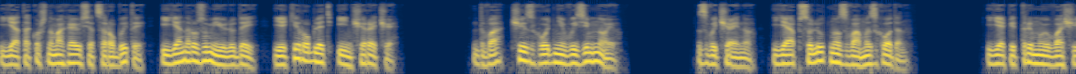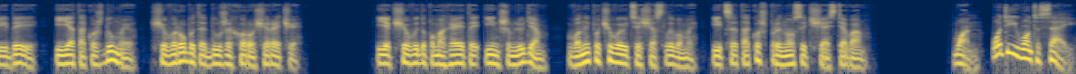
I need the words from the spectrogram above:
Я також намагаюся це робити, і я не розумію людей, які роблять інші речі. 2. Чи згодні ви зі мною? Звичайно, я абсолютно з вами згоден. Я підтримую ваші ідеї, і я також думаю, що ви робите дуже хороші речі. Якщо ви допомагаєте іншим людям, вони почуваються щасливими, і це також приносить щастя вам. 1. What do you want to say?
